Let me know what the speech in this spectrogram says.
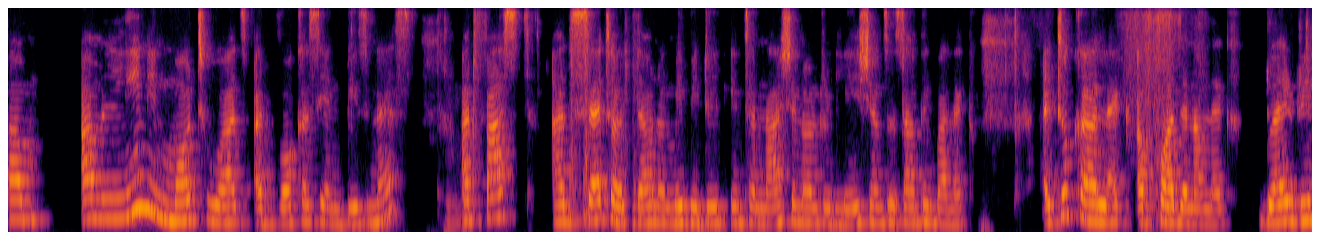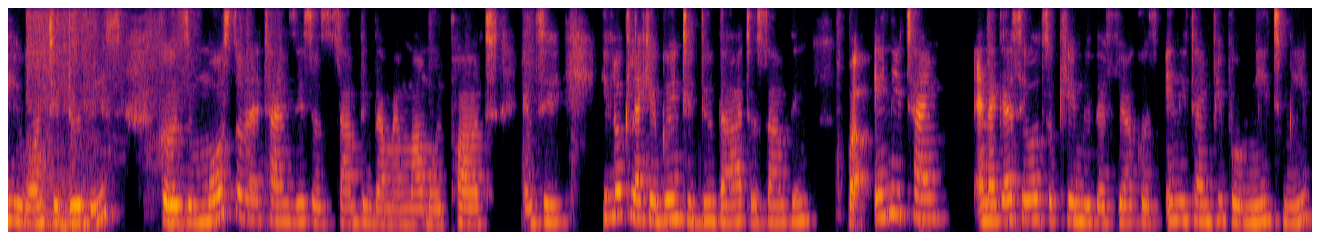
um i'm leaning more towards advocacy and business hmm. at first i'd settle down and maybe do international relations or something but like i took a like a pause and i'm like do I really want to do this? Because most of the times this was something that my mom would part and say, you look like you're going to do that or something. But anytime, and I guess it also came with the fear because anytime people meet me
